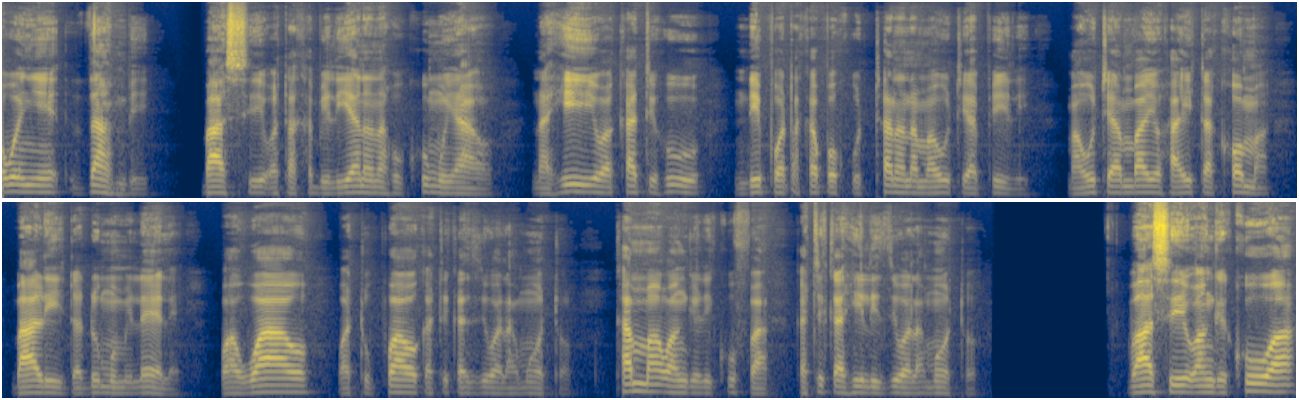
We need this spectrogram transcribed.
wenye dhambi basi watakabiliana na hukumu yao. Na hii wakati huu ndipo watakapokutana na mauti ya pili mauti ambayo haitakoma bali itadumu milele kwa wao watupwao katika ziwa la moto. Kama wangelikufa katika hili ziwa la moto basi wangekuwa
